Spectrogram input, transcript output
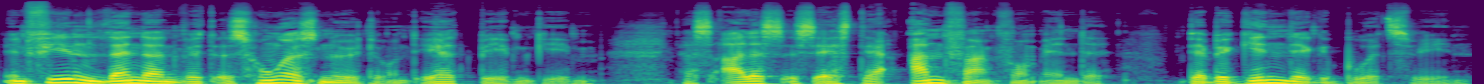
In vielen Ländern wird es Hungersnöte und Erdbeben geben. Das alles ist erst der Anfang vom Ende, der Beginn der Geburtswehen.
